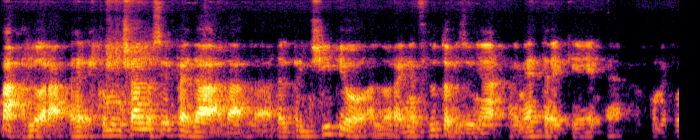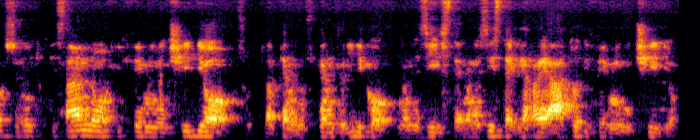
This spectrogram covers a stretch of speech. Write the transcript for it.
Ma allora, eh, cominciando sempre da, da, dal principio, allora innanzitutto bisogna premettere che, eh, come forse non tutti sanno, il femminicidio sul piano, sul piano giuridico non esiste, non esiste il reato di femminicidio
